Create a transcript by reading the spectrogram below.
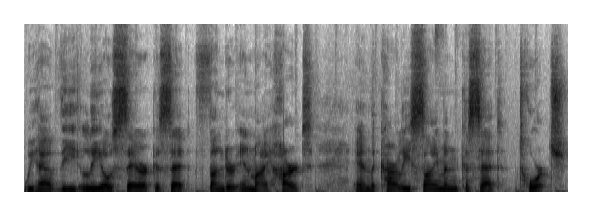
we have the Leo Sayer cassette Thunder in My Heart and the Carly Simon cassette Torch.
